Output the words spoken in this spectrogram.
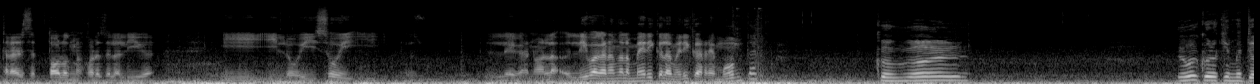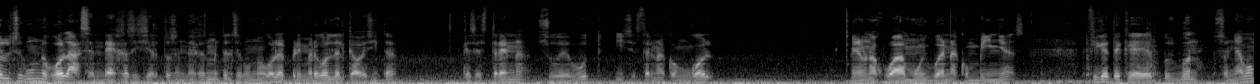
traerse todos los mejores de la liga. Y, lo hizo y, pues, le ganó a la, iba ganando a la América. La América remonta. Con gol. No me acuerdo quién metió el segundo gol. A Cendejas, y cierto, Cendejas mete el segundo gol. El primer gol del cabecita que se estrena su debut y se estrena con gol en una jugada muy buena con Viñas. Fíjate que, pues bueno, soñaba,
